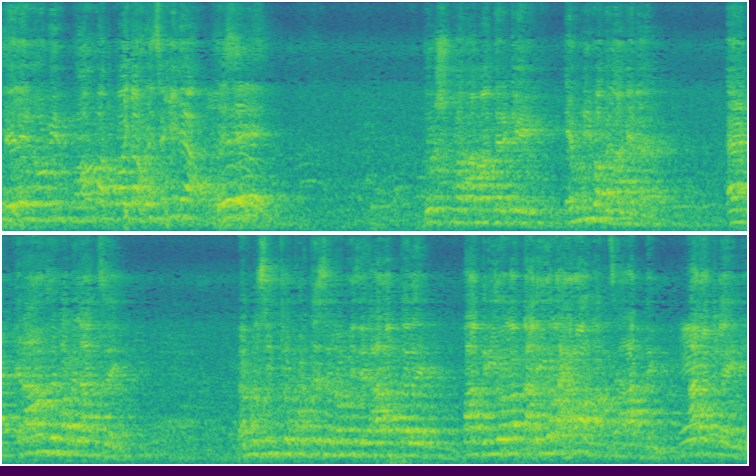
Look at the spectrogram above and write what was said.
ছেলে নবীর মোহাম্মদ পয়দা হয়েছে কিনা? দুশ্মন আমাদেরকে এমনি ভাবে লাগে না। এক গ্রাম ভাবে লাগছে চিত্র করতেছে পাগড়িওয়ালা দাড়িওয়ালা হেরাও লাগছে আর দিন আর এক লাইনে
